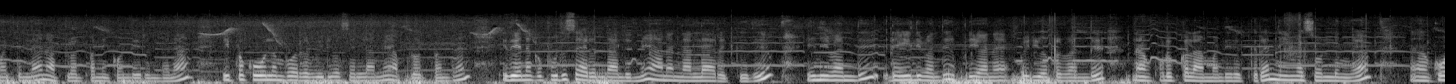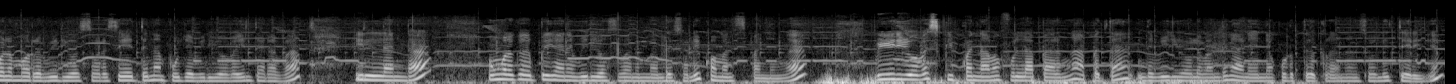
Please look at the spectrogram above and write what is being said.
மட்டும்தான் அப்லோட் பண்ணி கொண்டு இருந்தேன் இப்போ கோலம் போடுற வீடியோஸ் எல்லாமே அப்லோட் பண்ணுறேன் இது எனக்கு புதுசாக இருந்தாலுமே ஆனால் நல்லா இருக்குது. இனி வந்து டெய்லி வந்து இப்படியான வீடியோக்கள் வந்து நான் கொடுக்கலாமான்னு இருக்கிறேன். நீங்கள் சொல்லுங்கள் கோலம் போடுற வீடியோஸோட சேர்த்து நான் பூஜை வீடியோவையும் தரவேன் இல்லைண்டா உங்களுக்கு எப்படியான வீடியோஸ் வேணுமென்று சொல்லி கமெண்ட்ஸ் பண்ணுங்கள் வீடியோவை ஸ்கிப் பண்ணாமல் ஃபுல்லாக பாருங்கள் அப்போ தான் இந்த வீடியோவில் வந்து நான் என்ன கொடுத்துருக்குறேன்னு சொல்லி தெரியும்.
